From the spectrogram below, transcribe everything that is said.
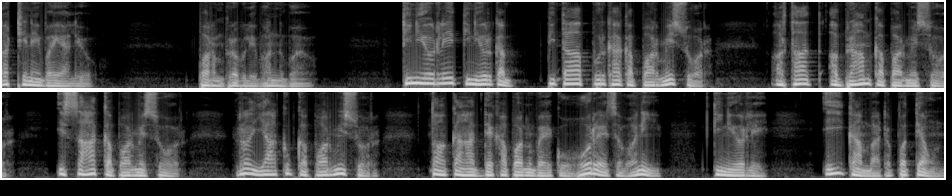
लट्ठी नै भइहाल्यो। परमप्रभुले भन्नुभयो तिनीहरूले तिनीहरूका पिता पुर्खाका परमेश्वर अर्थात् अब्राहमका परमेश्वर इसाहकका परमेश्वर र याकुबका परमेश्वर त कहाँ देखा पर्नुभएको हो रहेछ भनी तिनीहरूले यही कामबाट पत्याउन्।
